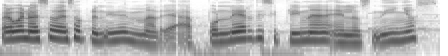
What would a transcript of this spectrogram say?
Pero bueno, eso, eso aprendí de mi madre, a poner disciplina en los niños,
